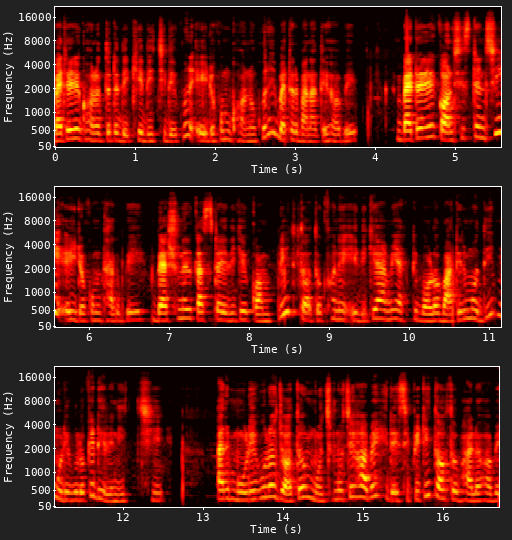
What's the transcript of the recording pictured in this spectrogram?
ব্যাটারের ঘনত্বটা দেখিয়ে দিচ্ছি, দেখুন, এইরকম ঘন করে ব্যাটার বানাতে হবে। ব্যাটারের কনসিস্টেন্সি এই রকম থাকবে। বেসনের কাজটা এদিকে কমপ্লিট ততক্ষণে এদিকে আমি একটি বড় বাটির মধ্যে মুড়িগুলোকে ঢেলে নিচ্ছি। আর মুড়িগুলো যত মুচমুচে হবে রেসিপিটি তত ভালো হবে।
